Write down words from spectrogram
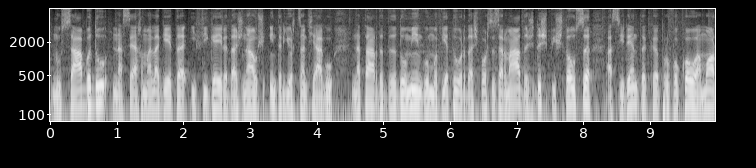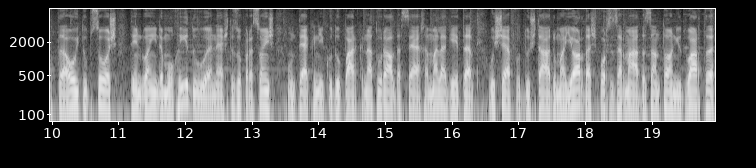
no sábado na Serra Malagueta e Figueira das Naus, interior de Santiago. Na tarde de domingo, uma viatura das Forças Armadas despistou-se, acidente que provocou a morte a oito pessoas, tendo ainda morrido nestas operações um técnico do Parque Natural da Serra Malagueta. O chefe do Estado-Maior das Forças Armadas, António Duarte,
